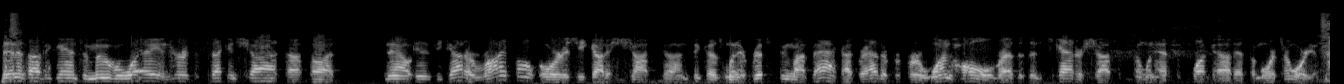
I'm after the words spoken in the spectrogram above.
Then, as I began to move away and heard the second shot, I thought, now, is he got a rifle or is he got a shotgun? Because when it rips through my back, I'd rather prefer one hole rather than scatter shots that someone has to pluck out at the moratorium.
